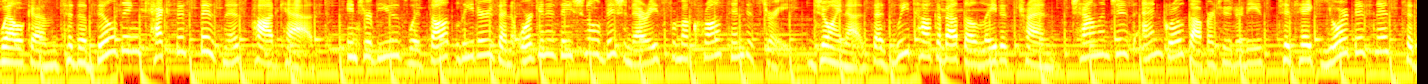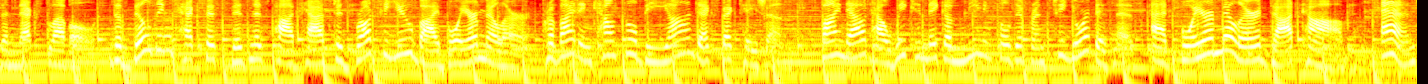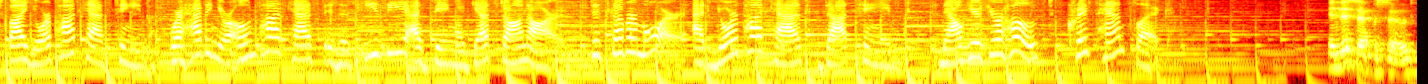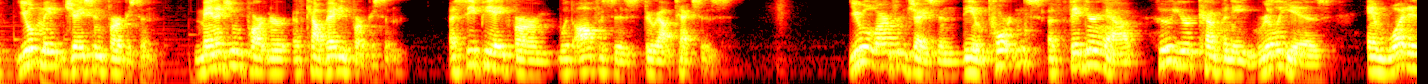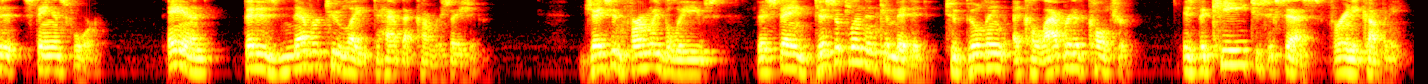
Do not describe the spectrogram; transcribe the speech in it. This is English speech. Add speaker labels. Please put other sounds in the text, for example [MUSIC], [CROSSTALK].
Speaker 1: Welcome to the Building Texas Business Podcast. Interviews with thought leaders and organizational visionaries from across industry. Join us as we talk about the latest trends, challenges, and growth opportunities to take your business to the next level. The Building Texas Business Podcast is brought to you by BoyarMiller, providing counsel beyond expectations. Find out how we can make a meaningful difference to your business at BoyarMiller.com. And by your podcast team, where having your own podcast is as easy as being a guest on ours. Discover more at yourpodcast.team. Now, here's your host, Chris Hanslik.
Speaker 2: In this episode, you'll meet Jason Ferguson, managing partner of Calvetti Ferguson, a CPA firm with offices throughout Texas. You will learn from Jason the importance of figuring out who your company really is and what it stands for, and that it is never too late to have that conversation. Jason firmly believes that staying disciplined and committed to building a collaborative culture is the key to success for any company.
